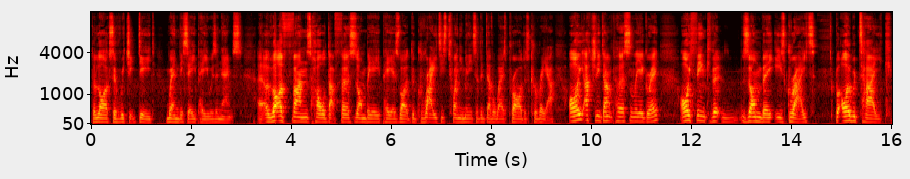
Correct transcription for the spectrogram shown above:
the likes of which it did when this EP was announced. Uh, a lot of fans hold that first Zombie EP as like the greatest 20 minutes of the Devil Wears Prada's career. I actually don't personally agree. I think that Zombie is great, but I would take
